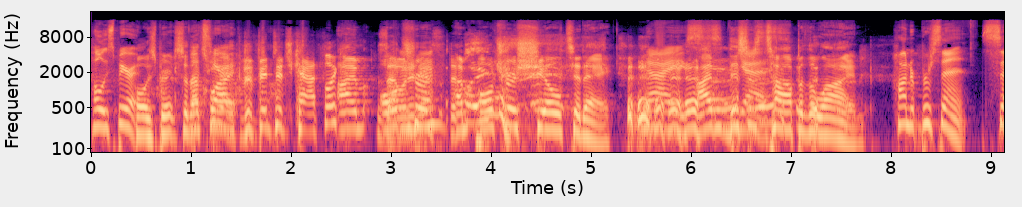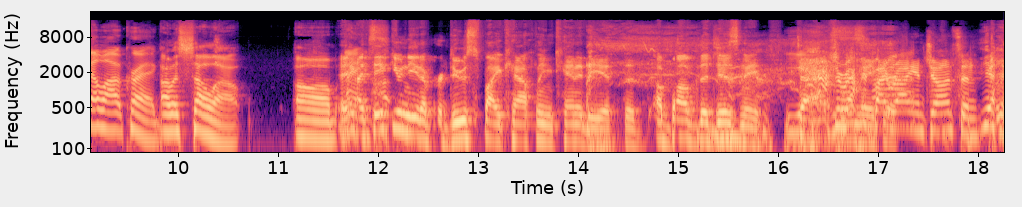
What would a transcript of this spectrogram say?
Holy Spirit. Holy Spirit. So that's Let's why. The vintage Catholic. I'm Is that what it ultra. is? The- I'm ultra shill today. Nice. I'm. This Yes. is top of the line. 100%. Sell out Craig. I'm a sellout. Um, I- I think you need a produced by Kathleen Kennedy at the above the Disney. Yeah. Directed by it. Rian Johnson. yeah.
